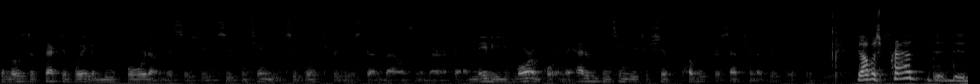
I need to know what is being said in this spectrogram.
the most effective way to move forward on this issue to continue to work to reduce gun violence in America? And maybe more importantly, how do we continue to shift public perception of this issue? Yeah, I was proud th- th-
